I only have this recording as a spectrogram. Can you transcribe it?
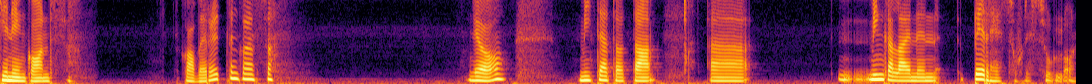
Kenen kanssa? Kavereiden kanssa. Joo. Mitä tota, ää, minkälainen perhesuhde sulla on?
